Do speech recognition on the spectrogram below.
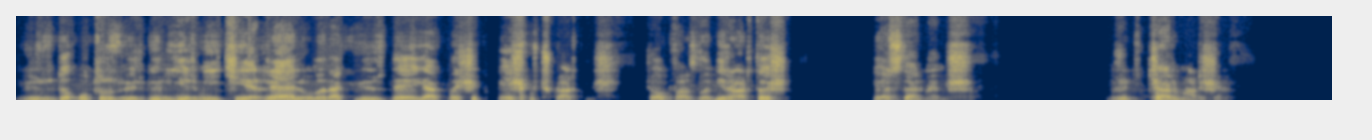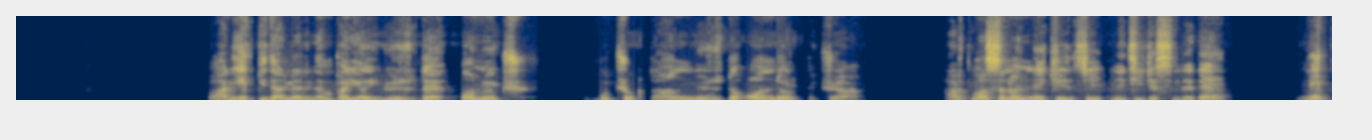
yüzde otuz virgül yirmi ikiye reel olarak yüzde yaklaşık beş buçuk artmış. Çok fazla bir artış göstermemiş. Brüt kar marjı. Faaliyet giderlerinin payı yüzde on üç buçuktan yüzde on dört buçuğa artmasının netice- neticesinde de net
